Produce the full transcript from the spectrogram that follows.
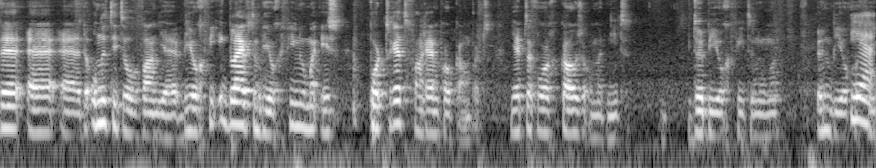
de, eh, eh, de ondertitel van je biografie, ik blijf het een biografie noemen, is Portret van Remco Kampert. Je hebt ervoor gekozen om het niet de biografie te noemen, of een biografie, Ja.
